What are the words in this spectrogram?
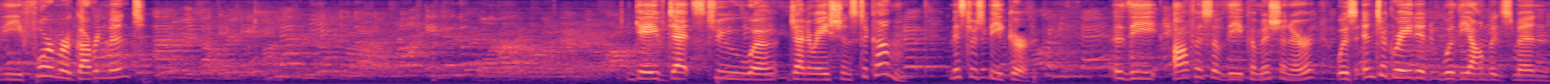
the former government gave debts to uh, generations to come. Mr. Speaker, the Office of the Commissioner was integrated with the Ombudsman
